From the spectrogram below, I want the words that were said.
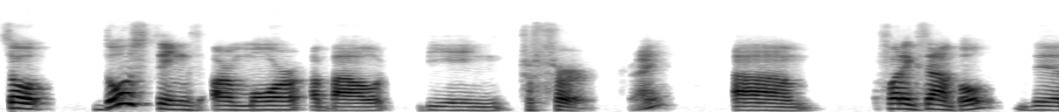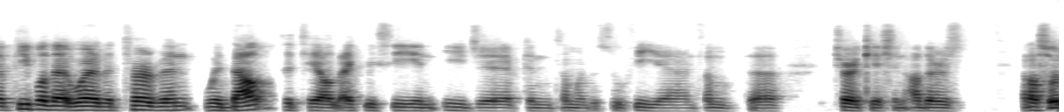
So those things are more about being preferred, right? Um, for example, the people that wear the turban without the tail, like we see in Egypt and some of the Sufiya and some of the Turkish and others, Rasul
